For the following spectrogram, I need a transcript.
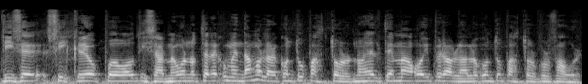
dice si creo puedo bautizarme? Bueno, te recomendamos hablar con tu pastor. No es el tema hoy, pero hablarlo con tu pastor, por favor.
